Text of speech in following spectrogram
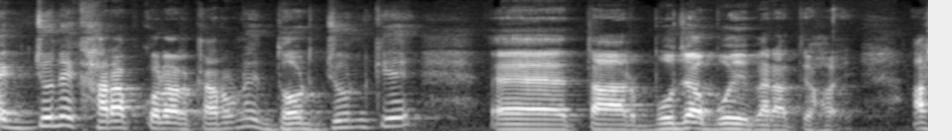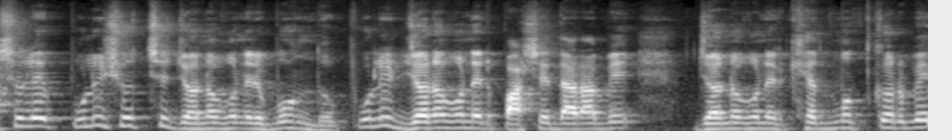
একজনে খারাপ করার কারণে দশজনকে তার বোঝা বয়ে বেড়াতে হয়। আসলে পুলিশ হচ্ছে জনগণের বন্ধু। পুলিশ জনগণের পাশে দাঁড়াবে, জনগণের খেদমত করবে,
